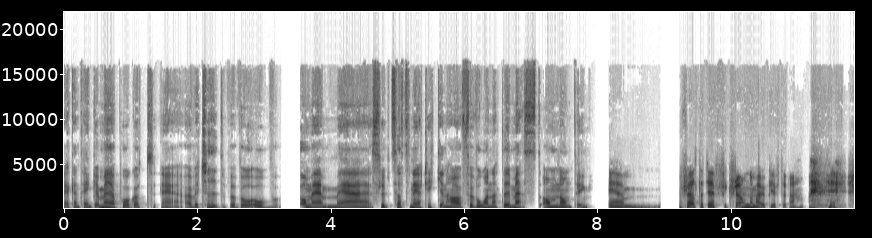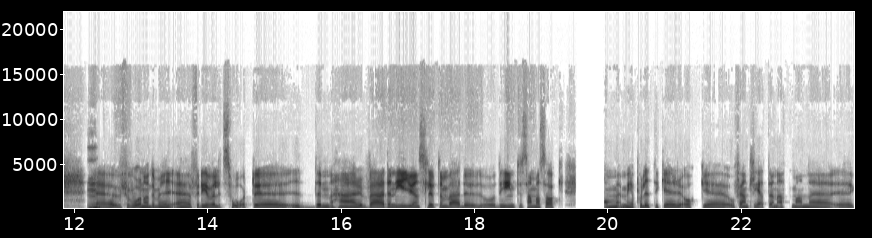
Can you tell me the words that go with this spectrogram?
jag kan tänka mig har pågått eh, över tid och, vad med, med slutsatsen i artikeln har förvånat dig mest om någonting? Um, framförallt att jag fick fram de här uppgifterna mm. Eh, förvånade mig, uh, för det är väldigt svårt. I den här världen är ju en sluten värld och det är inte samma sak med politiker och eh, offentligheten att man eh,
